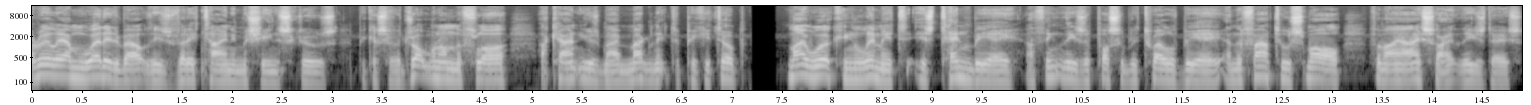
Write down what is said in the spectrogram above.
really am worried about these very tiny machine screws because if I drop one on the floor I can't use my magnet to pick it up. My working limit is 10 BA. I think these are possibly 12 BA and they're far too small for my eyesight these days,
